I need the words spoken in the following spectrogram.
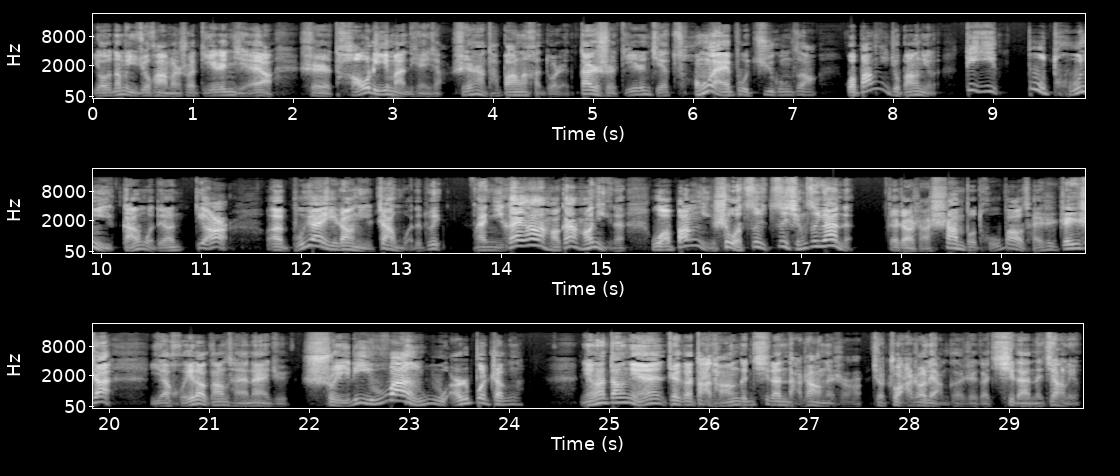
有那么一句话嘛，说狄仁杰呀是桃李满天下。实际上他帮了很多人，但是狄仁杰从来不居功自傲，我帮你就帮你了。第一，不图你感我的恩；第二。呃，不愿意让你站我的队，哎，你该干好干好你的，我帮你是我自自情自愿的，这叫啥？善不图报才是真善。也回到刚才那句“水利万物而不争”啊。你看当年这个大唐跟契丹打仗的时候，就抓着两个这个契丹的将领，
